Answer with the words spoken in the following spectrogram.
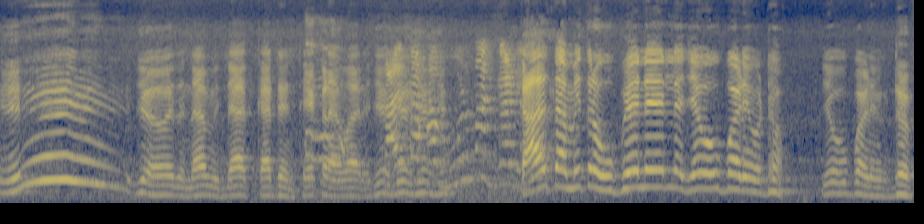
એ જો હવે તો નામી દાંત કાઢે ને ઠેકડા મારે જો. કાલતા મિત્રો ઉભે ને એટલે જેવો ઉપાડ્યો ઢપ જેવો ઉપાડ્યો ઢપ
